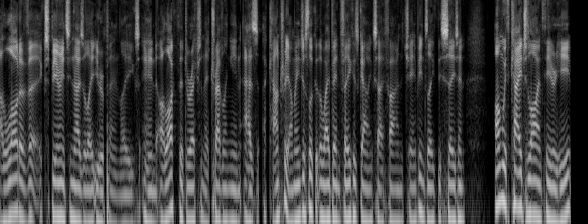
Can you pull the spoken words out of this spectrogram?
a lot of uh, experience in those elite European leagues, and I like the direction they're travelling in as a country. I mean, just look at the way Benfica's going so far in the Champions League this season. I'm with cage line theory here.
